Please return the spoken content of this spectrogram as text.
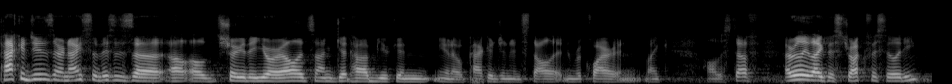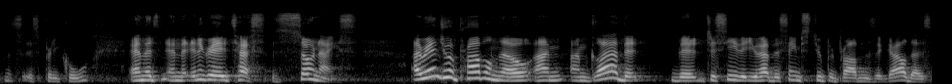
Packages are nice. So this is, uh, I'll, I'll, show you the URL. It's on GitHub. You can, you know, package and install it and require it and like all the stuff. I really like the struct facility. It's, it's pretty cool. And the, and the integrated test is so nice. I ran into a problem though. I'm, I'm glad that to see that you have the same stupid problems that Guile does.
